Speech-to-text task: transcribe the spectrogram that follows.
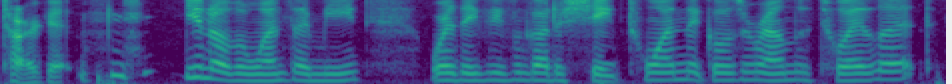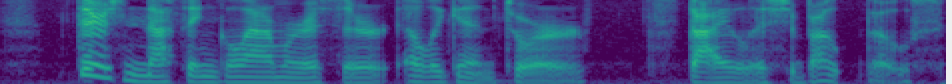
Target. you know the ones I mean, where they've even got a shaped one that goes around the toilet. There's nothing glamorous or elegant or stylish about those.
